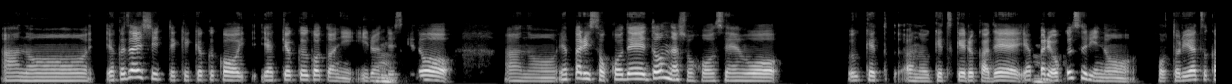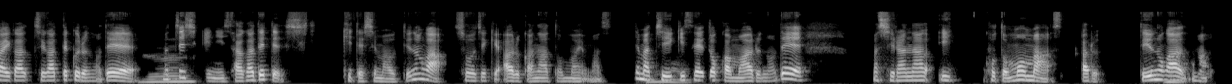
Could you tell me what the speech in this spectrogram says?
あのー薬剤師って結局こう、薬局ごとにいるんですけど、あのーやっぱりそこでどんな処方箋を受け、あの、受け付けるかで、やっぱりお薬のこう取り扱いが違ってくるので、うん。まあ、知識に差が出てしきてしまうっていうのが正直あるかなと思います。で、まあ、うん。地域性とかもあるので、まあ、知らないことも、まあ、あるっていうのが、まあ、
